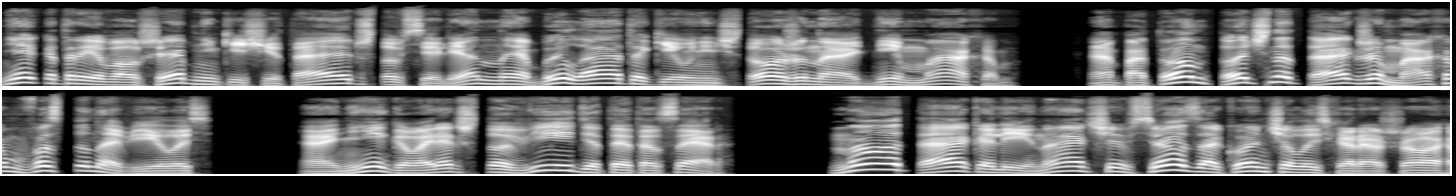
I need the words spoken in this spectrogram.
некоторые волшебники считают, что Вселенная была таки уничтожена одним махом, а потом точно так же махом восстановилась. Они говорят, что видят это, сэр. Но так или иначе, все закончилось хорошо,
